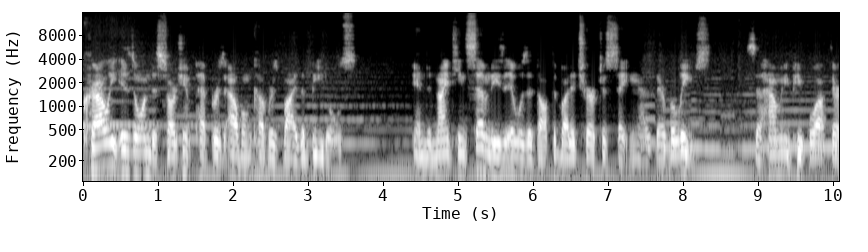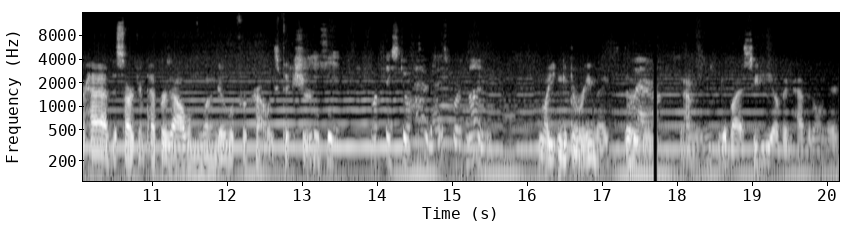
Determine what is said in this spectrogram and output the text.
Crowley is on the Sgt. Pepper's album covers by the Beatles. In the 1970s, it was adopted by the Church of Satan as their beliefs. So, how many people out there have the Sgt. Pepper's album? Want to go look for Crowley's picture? well, if they still have that, it's worth money. Well, you can get the mm-hmm. remake. Though. Well. I mean, you can go buy a CD of it and have it on there.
